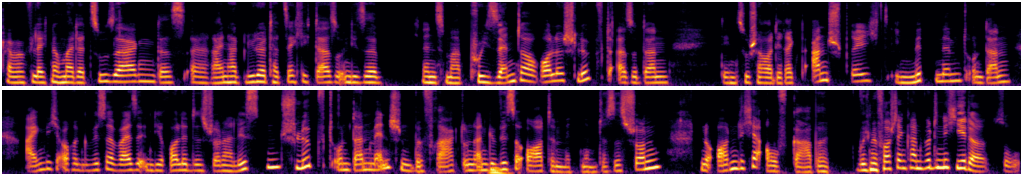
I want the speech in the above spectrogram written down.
Kann man vielleicht noch mal dazu sagen, dass äh, Reinhard Lüder tatsächlich da so in diese, ich nenne es mal Presenter-Rolle schlüpft, also dann den Zuschauer direkt anspricht, ihn mitnimmt und dann eigentlich auch in gewisser Weise in die Rolle des Journalisten schlüpft und dann Menschen befragt und an mhm. gewisse Orte mitnimmt. Das ist schon eine ordentliche Aufgabe, wo ich mir vorstellen kann, würde nicht jeder so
